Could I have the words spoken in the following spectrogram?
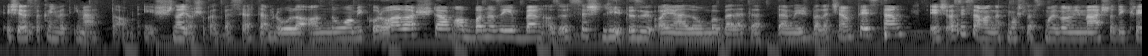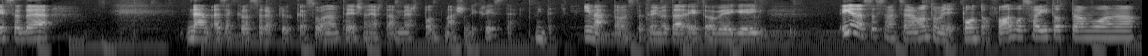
És én ezt a könyvet imádtam, és nagyon sokat beszéltem róla annó, amikor olvastam, abban az évben az összes létező ajánlómba beletettem és belecsempésztem, és azt hiszem, annak most lesz majd valami második része, de nem ezekkel a szereplőkkel, szóval nem teljesen értem, miért pont második rész, de mindegy. Imádtam ezt a könyvet elejétől végéig. Igen, azt hiszem egyszerűen mondtam, hogy egy ponton falhoz hajítottam volna,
